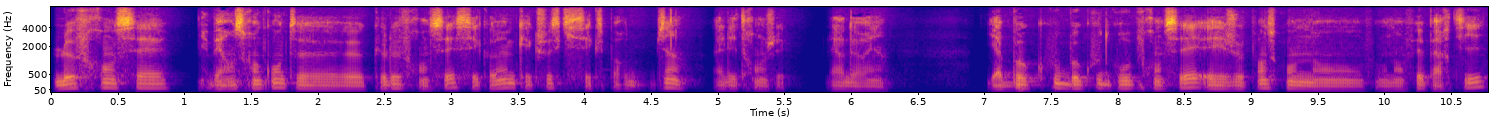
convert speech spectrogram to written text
Le français, eh bien, on se rend compte euh, que le français, c'est quand même quelque chose qui s'exporte bien à l'étranger, l'air de rien. Il y a beaucoup, beaucoup de groupes français et je pense qu'on en, en fait partie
